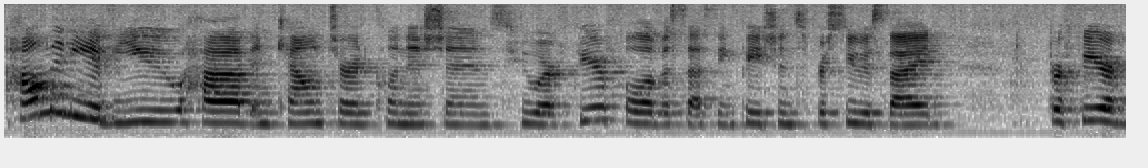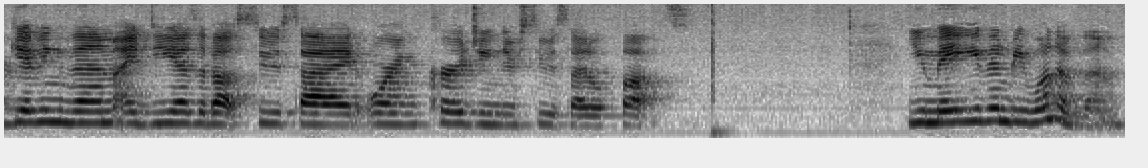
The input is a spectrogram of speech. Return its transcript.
How many of you have encountered clinicians who are fearful of assessing patients for suicide for fear of giving them ideas about suicide or encouraging their suicidal thoughts? You may even be one of them.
